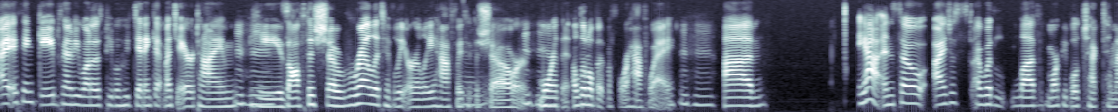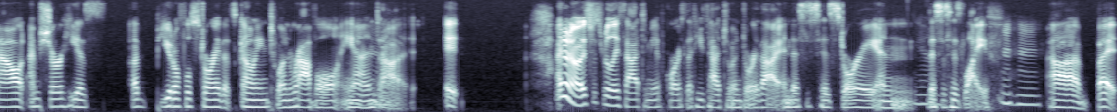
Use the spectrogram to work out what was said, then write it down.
I think Gabe's going to be one of those people who didn't get much airtime. Mhm. He's off the show relatively early, halfway through the show, or Mhm. more than a little bit before halfway. Mm-hmm. Um, yeah, and so I just I would love more people checked him out. I'm sure he is a beautiful story that's going to unravel, and Mhm. uh, it. I don't know. It's just really sad to me, of course, that he's had to endure that, and this is his story, and this is his life. Mm-hmm. Uh, but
